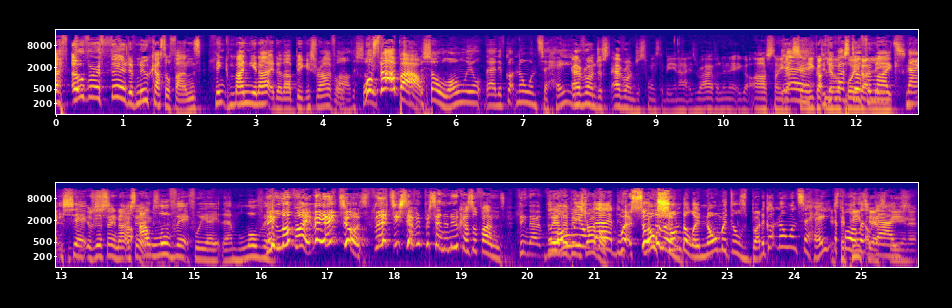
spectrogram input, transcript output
A th- over a third of Newcastle fans think Man United are their biggest rival. Oh, they're so- What's that about? They're so lonely up there. They've got no one to hate. Everyone just everyone just wants to be United's rival, innit? You got Arsenal, you got City, you got Do you think that's Liverpool, you still got from, like, Leeds. 96. I was gonna say 96. I, I love it if we hate them. Love it. They love it. They hate us. Thirty-seven percent of Newcastle fans think that They're we're their lonely biggest up rival. there. We're- No Sunderland. Sunderland, no Middlesbrough. They've got no one to hate. It's the the poor little PTSD guys. in it.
